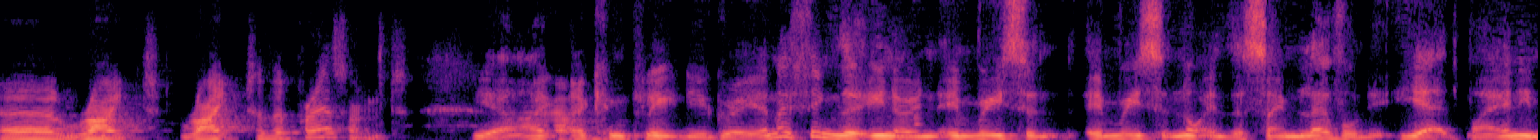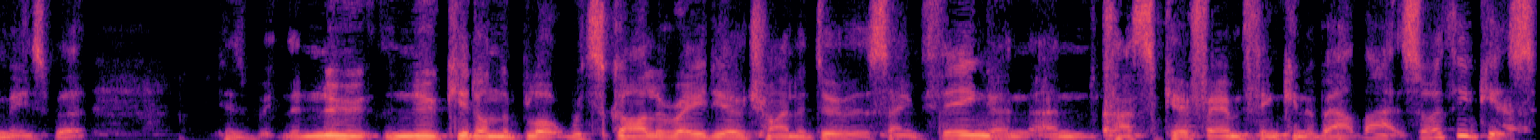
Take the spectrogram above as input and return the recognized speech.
uh, right, right to the present. Yeah, I, I, completely agree. And I think that, you know, in, in recent, in recent, not in the same level yet by any means, but because the new the new kid on the block with Scala Radio trying to do the same thing, and and Classic FM thinking about that. So I think it's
